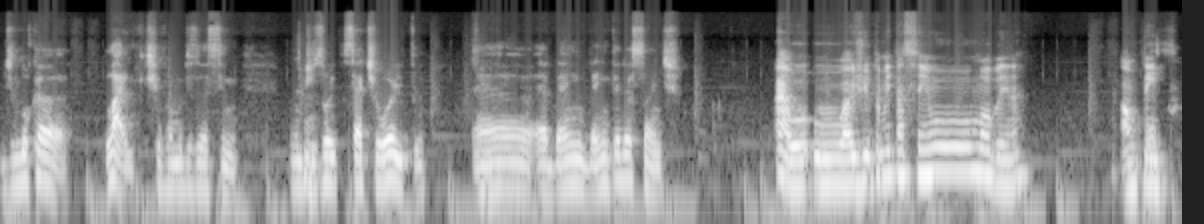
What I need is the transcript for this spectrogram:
De Luca light, vamos dizer assim. Um 18-7-8. É, é bem, bem interessante. É, o, o Agil também tá sem o Mobley, né? Há um tempo.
